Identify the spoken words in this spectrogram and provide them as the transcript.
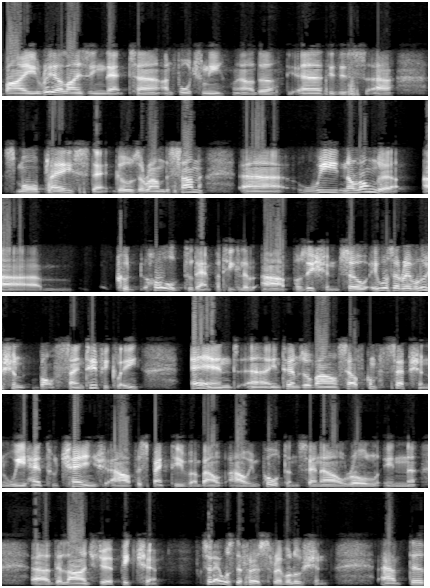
by realizing that unfortunately the, the Earth is this small place that goes around the sun, we no longer um, could hold to that particular uh, position. So it was a revolution both scientifically and uh, in terms of our self conception. We had to change our perspective about our importance and our role in uh, the larger picture. So that was the first revolution. Uh, the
